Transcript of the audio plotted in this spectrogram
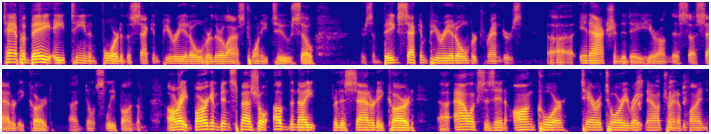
Tampa Bay 18 and 4 to the second period over their last 22. So there's some big second period over trenders uh, in action today here on this uh, Saturday card. Uh, don't sleep on them. All right, bargain bin special of the night for this Saturday card. Uh, Alex is in encore territory right now, trying to find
